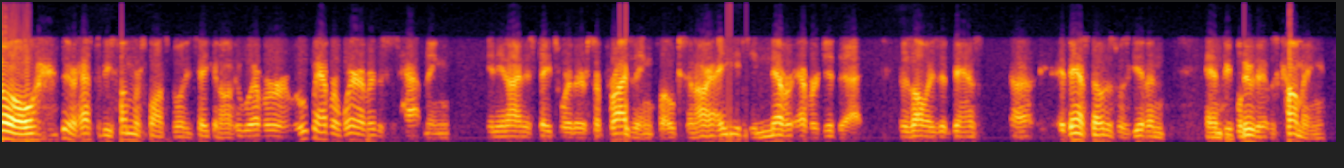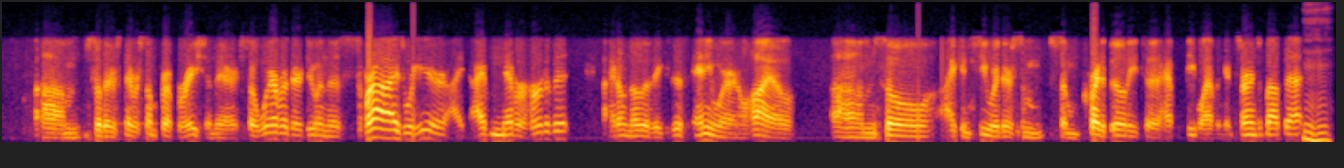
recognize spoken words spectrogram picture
So there has to be some responsibility taken on whoever, whomever, wherever this is happening in the United States, where they're surprising folks. And our agency never ever did that. There's always advanced uh, advance notice was given, and people knew that it was coming. Um, so there's there was some preparation there. So wherever they're doing this, surprise, we're here. I, I've never heard of it. I don't know that it exists anywhere in Ohio. Um, so I can see where there's some some credibility to have people having concerns about that. Mhm.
